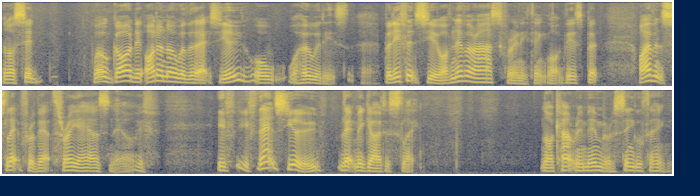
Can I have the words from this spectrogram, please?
And I said, Well, God, I don't know whether that's you or who it is. But if it's you, I've never asked for anything like this, but I haven't slept for about three hours now. If, if, if that's you, let me go to sleep. And I can't remember a single thing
